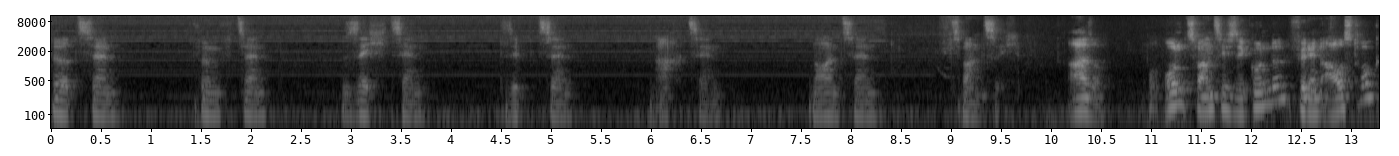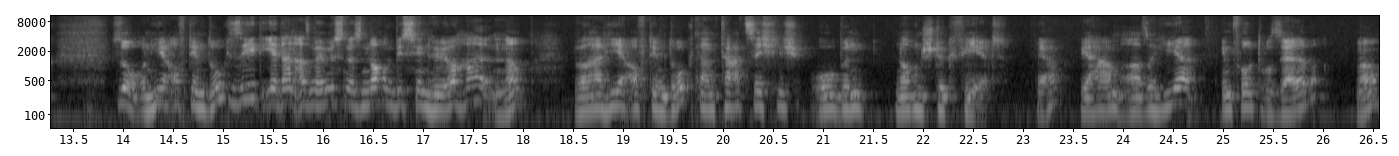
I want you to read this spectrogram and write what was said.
vierzehn, 15, 16, 17, 18, 19, 20. Also rund 20 Sekunden für den Ausdruck. So, und hier auf dem Druck seht ihr dann, also wir müssen es noch ein bisschen höher halten, ne? weil hier auf dem Druck dann tatsächlich oben noch ein Stück fehlt. Ja? Wir haben also hier im Foto selber, ne,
